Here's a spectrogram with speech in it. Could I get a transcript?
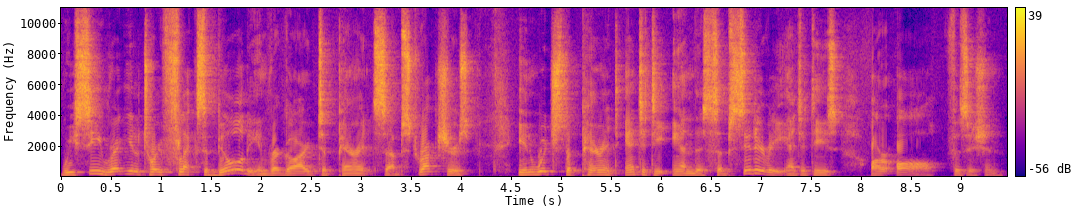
we see regulatory flexibility in regard to parent substructures in which the parent entity and the subsidiary entities are all physician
